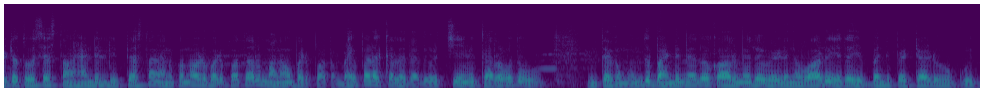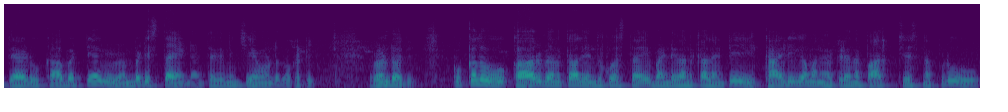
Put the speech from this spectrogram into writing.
ఇటో తోసేస్తాం హ్యాండిల్ తిప్పేస్తాం వెనుకున్న వాళ్ళు పడిపోతారు మనము పడిపోతాం. భయపడక్కర్లేదు. అది వచ్చి ఏమి కరవదు. ఇంతకు ముందు బండి మీదో కారు మీదో వెళ్ళిన వాడు ఏదో ఇబ్బంది పెట్టాడు గుద్దాడు కాబట్టే అవి వెంబడిస్తాయండి. అంతకుమించి ఏముండదు. ఒకటి రెండోది కుక్కలు కారు వెనకాల ఎందుకు వస్తాయి? బండి వెనకాలంటే ఖాళీగా మనం ఎక్కడైనా పార్క్ చేసినప్పుడు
